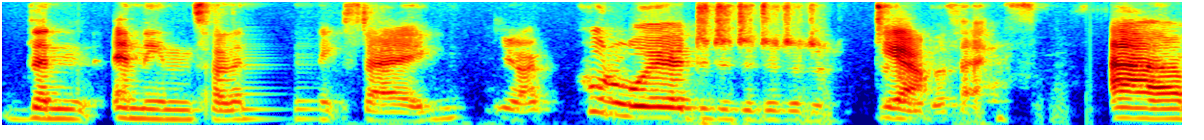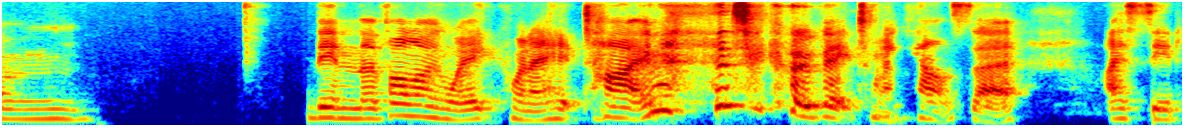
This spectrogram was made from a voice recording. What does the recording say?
then, and then, so the next day, you know, called a lawyer, did, all the things. Um, then the following week, when I had time to go back to my counselor, I said,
